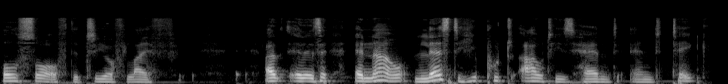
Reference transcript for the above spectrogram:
also of the tree of life. And, and it said, and now, lest he put out his hand and take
